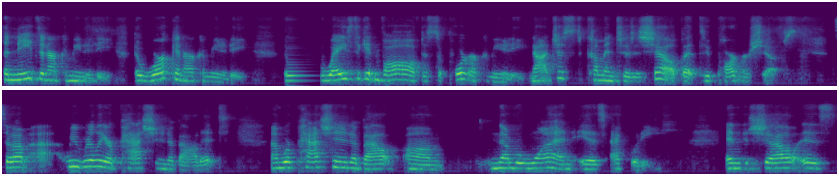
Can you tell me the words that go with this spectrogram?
the needs in our community, the work in our community, the ways to get involved to support our community, not just come into the shell, but through partnerships. So um, we really are passionate about it. And we're passionate about um, number one is equity. And the shell is,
